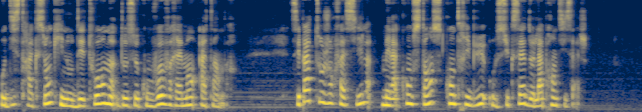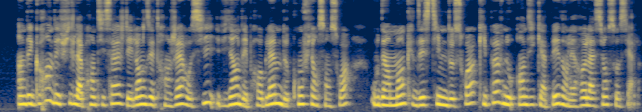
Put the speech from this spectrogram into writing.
aux distractions qui nous détournent de ce qu'on veut vraiment atteindre. C'est pas toujours facile, mais la constance contribue au succès de l'apprentissage. Un des grands défis de l'apprentissage des langues étrangères aussi vient des problèmes de confiance en soi ou d'un manque d'estime de soi qui peuvent nous handicaper dans les relations sociales.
